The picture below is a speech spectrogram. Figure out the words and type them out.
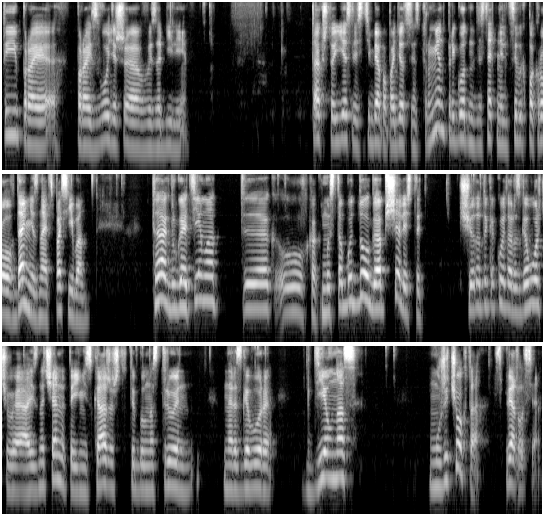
ты про производишь э, в изобилии. Так что если с тебя попадется инструмент, пригодный для снятия лицевых покровов, дай мне знать, спасибо. Так, другая тема. Так, ох, как мы с тобой долго общались-то. Что-то ты какой-то разговорчивый, а изначально ты и не скажешь, что ты был настроен на разговоры. Где у нас мужичок-то спрятался?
